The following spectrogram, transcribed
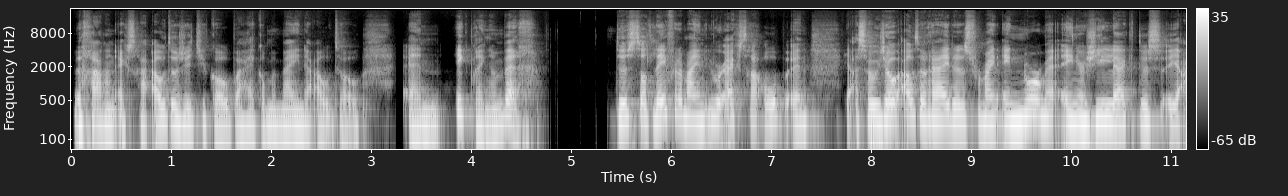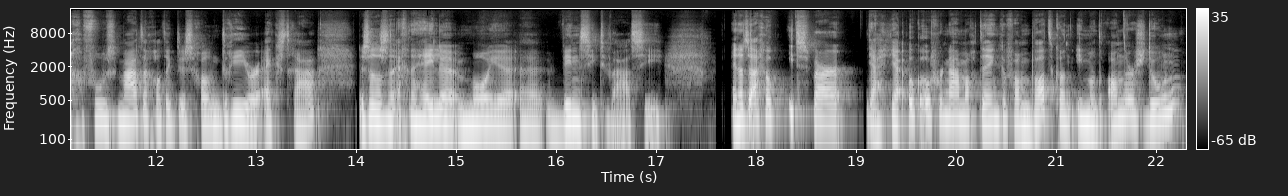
We gaan een extra autozitje kopen. Hij kan met mij in de auto en ik breng hem weg. Dus dat leverde mij een uur extra op. En ja, sowieso autorijden is voor mij een enorme energielek. Dus ja, gevoelsmatig had ik dus gewoon drie uur extra. Dus dat was een, echt een hele mooie uh, winsituatie. En dat is eigenlijk ook iets waar ja, jij ook over na mag denken van wat kan iemand anders doen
